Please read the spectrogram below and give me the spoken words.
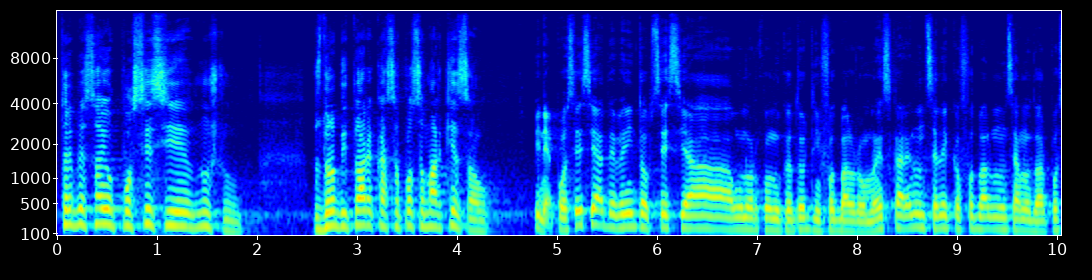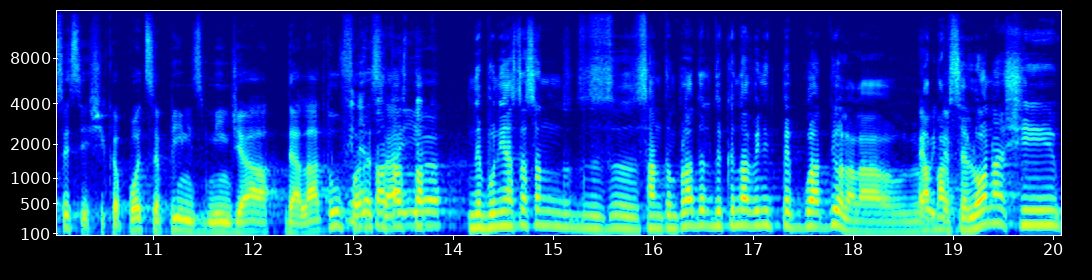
trebuie să ai o posesie, nu știu, zdrobitoare ca să poți să marchezi sau... Bine, posesia a devenit obsesia unor conducători din fotbalul românesc care nu înțeleg că fotbalul nu înseamnă doar posesie și că poți să plimbi mingea de alatul fără Bine, să toată, ai... toată, uh, nebunia asta s-a, s-a întâmplat de, de când a venit Pep Guardiola la, la uite. Barcelona și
